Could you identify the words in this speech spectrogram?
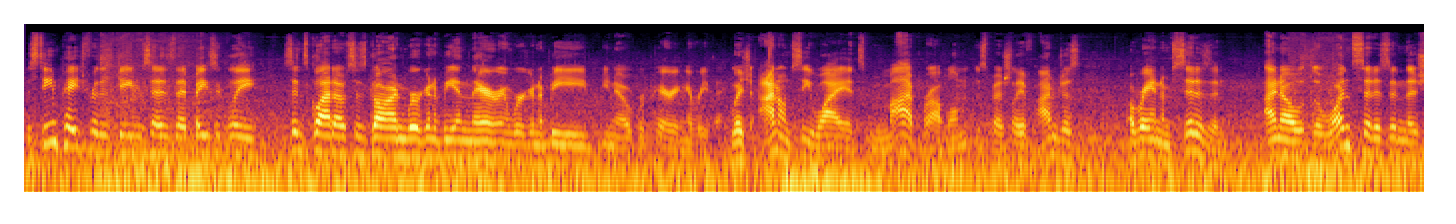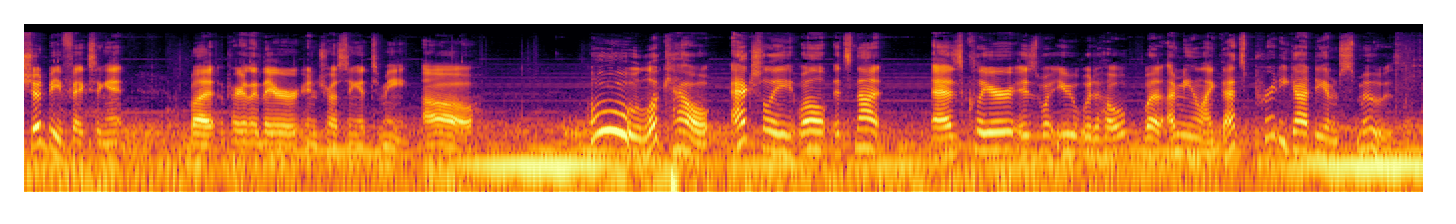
The Steam page for this game says that basically, since GLaDOS is gone, we're gonna be in there and we're gonna be, you know, repairing everything. Which I don't see why it's my problem, especially if I'm just a random citizen. I know the one citizen that should be fixing it, but apparently they're entrusting it to me. Oh. Oh, look how, actually, well, it's not as clear as what you would hope, but I mean, like, that's pretty goddamn smooth.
